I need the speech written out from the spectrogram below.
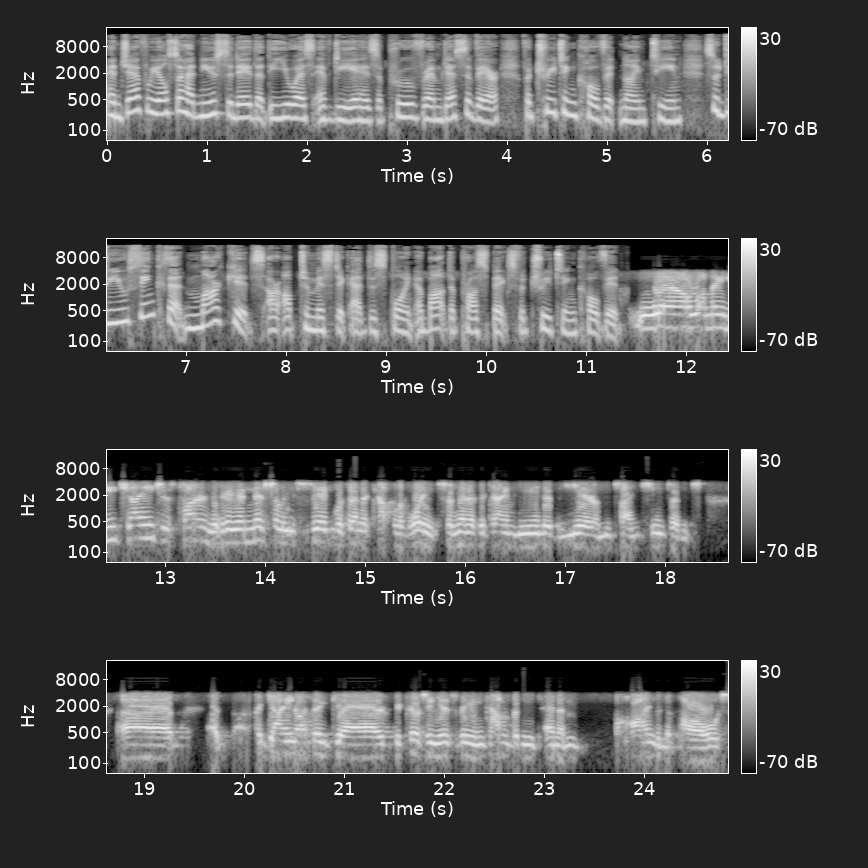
And Jeff, we also had news today that the U.S. FDA has approved remdesivir for treating COVID-19. So, do you think that markets are optimistic at this point about the prospects for treating COVID? Well, I mean, he changed his tone. That he initially said within a couple of weeks, and then it became the end of the year in the same sentence. Uh, again, I think uh, because he is the incumbent and behind in the polls,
